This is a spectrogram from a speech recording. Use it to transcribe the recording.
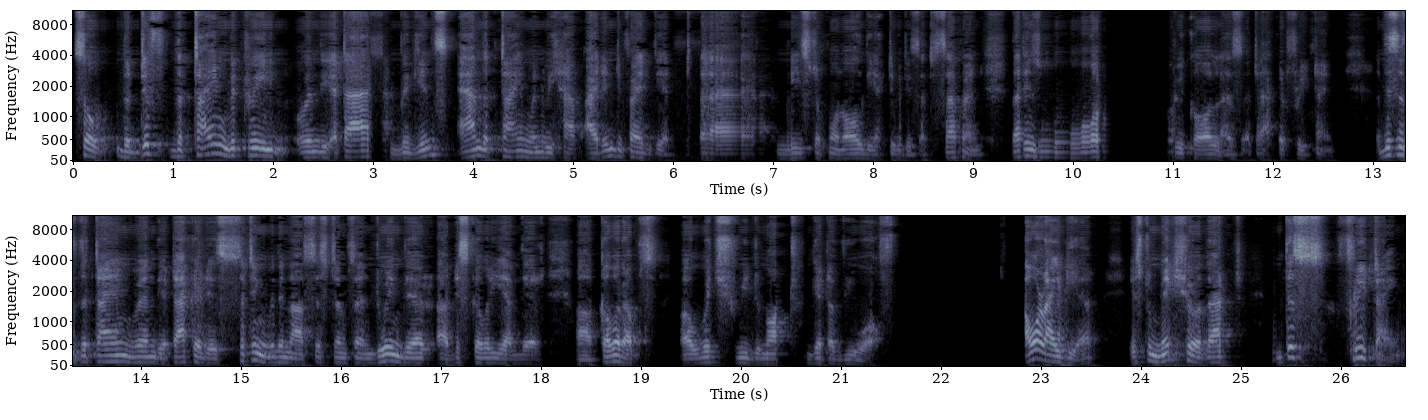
so the, the time between when the attack begins and the time when we have identified the attack based upon all the activities that has happened, that is what we call as attacker free time. This is the time when the attacker is sitting within our systems and doing their uh, discovery and their uh, cover-ups, uh, which we do not get a view of. Our idea is to make sure that this free time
